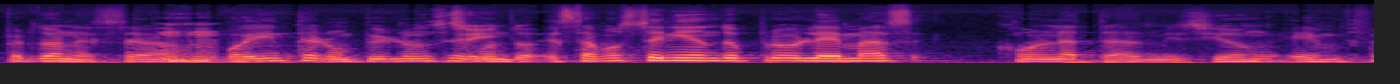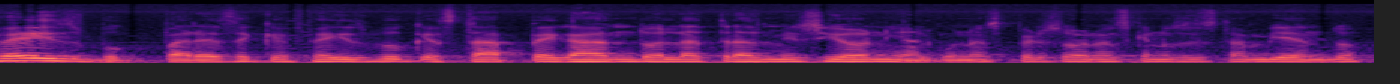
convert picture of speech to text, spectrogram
Perdón, Esteban, voy a interrumpirlo un segundo. Estamos teniendo problemas con la transmisión en Facebook. Parece que Facebook está pegando la transmisión y algunas personas que nos están viendo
